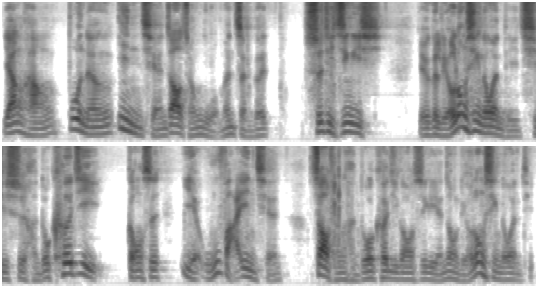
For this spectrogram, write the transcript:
央行不能印钱，造成我们整个实体经济有一个流动性的问题，其实很多科技公司也无法印钱，造成很多科技公司一个严重流动性的问题。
